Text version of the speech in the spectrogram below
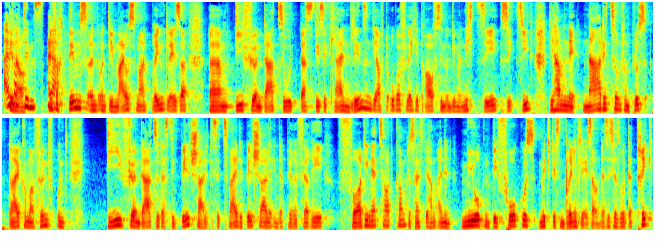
Einfach genau. DIMS. Ja. Einfach DIMS und, und die MyoSmart Brillengläser, ähm, die führen dazu, dass diese kleinen Linsen, die auf der Oberfläche drauf sind und die man nicht seh, seh, sieht, die haben eine Nahaddition von plus 3,5 und die führen dazu, dass die Bildschale, diese zweite Bildschale in der Peripherie vor die Netzhaut kommt. Das heißt, wir haben einen myopen Defokus mit diesem Brillengläser. Und das ist ja so der Trick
